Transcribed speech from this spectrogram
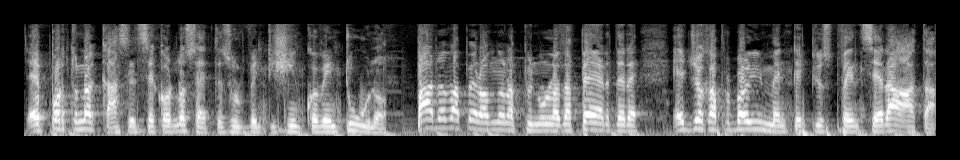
e portano a casa il secondo set sul 25-21. Padova però non ha più nulla da perdere e gioca probabilmente più spensierata.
